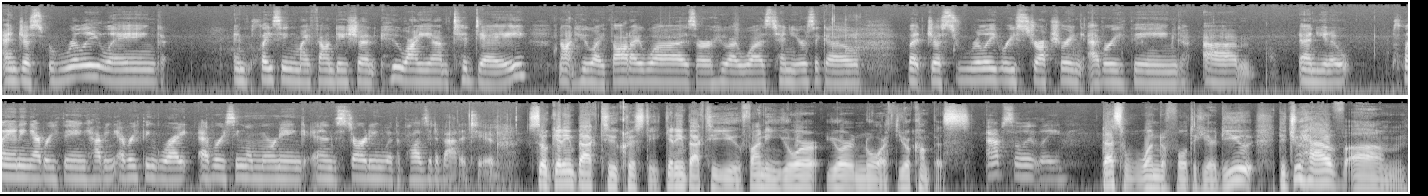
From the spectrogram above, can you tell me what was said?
and just really laying and placing my foundation who I am today, not who I thought I was or who I was 10 years ago, but just really restructuring everything um, and, you know, planning everything, having everything right every single morning, and starting with a positive attitude. So getting back to Christy, getting back to you, finding your your north, your compass. Absolutely. That's wonderful to hear. Do you did you have um,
